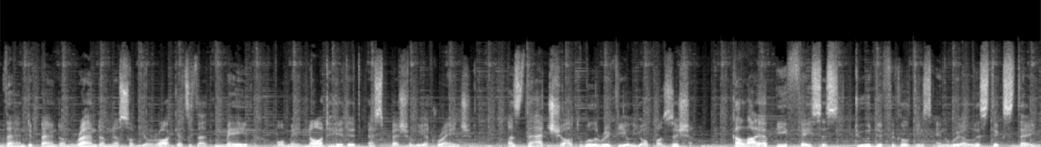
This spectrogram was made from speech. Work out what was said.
than depend on randomness of your rockets that may or may not hit it, especially at range, as that shot will reveal your position. Calliope faces two difficulties in realistic staying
